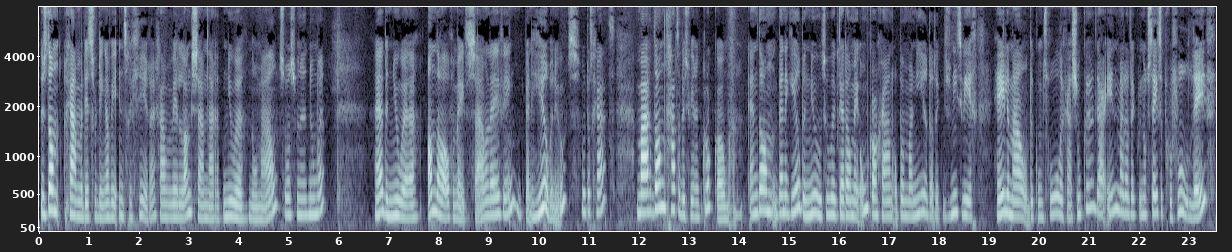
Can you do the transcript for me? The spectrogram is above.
Dus dan gaan we dit soort dingen weer integreren. Gaan we weer langzaam naar het nieuwe normaal, zoals we het noemen. Hè, de nieuwe anderhalve meter samenleving. Ik ben heel benieuwd hoe dat gaat. Maar dan gaat er dus weer een klok komen. En dan ben ik heel benieuwd hoe ik daar dan mee om kan gaan. Op een manier dat ik dus niet weer helemaal de controle ga zoeken daarin. Maar dat ik nog steeds op gevoel leef.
